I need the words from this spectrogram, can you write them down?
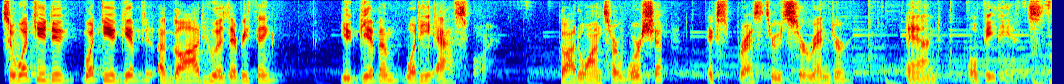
So, what do you do? What do you give a God who has everything? You give him what he asks for. God wants our worship expressed through surrender and obedience.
